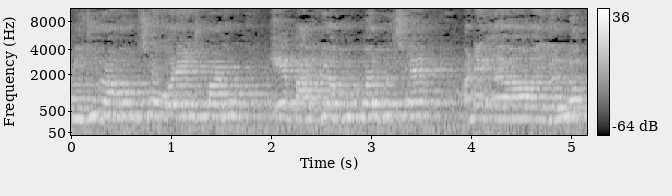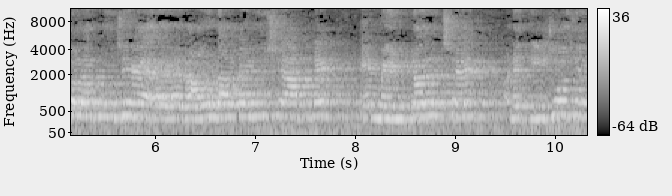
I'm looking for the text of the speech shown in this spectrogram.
બીજું રાઉન્ડ છે ઓરેન્જ વાળું, એ બાહ્ય ભૂગર્ભ છે. અને યલો કલરનું જે રાઉન્ડ આપેલું છે આપણે એ મેન્ટલ છે. અને ત્રીજો જે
